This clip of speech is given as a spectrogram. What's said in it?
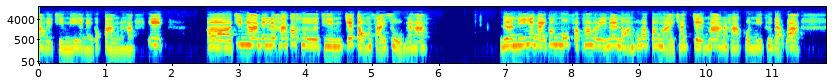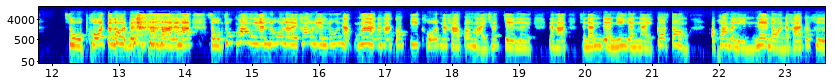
าก ๆ เลยทีมนี้ยังไงก็ปังนะคะ อีก ทีมงานหนึ่งนะคะก็คือทีมเจ๊ต๋องสายสูบนะคะ เดือนนี้ยังไงก็มูฟอาความมารีแน่นอน เพราะว่าเป้าหมายชัดเจนมากนะคะ คนนี้คือแบบว่าสูบโค้ดตลอดเวลานะคะ สูบทุกห้องเรียนรู้เลยเข้าเรียนรู้หนักมากนะคะก็ปี้โค้ดนะคะ เป้าหมายชัดเจนเลยนะคะ ฉะนั้นเดือนนี้ยังไงก็ต้องอาความมารีนแน่นอนนะคะก็คือ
